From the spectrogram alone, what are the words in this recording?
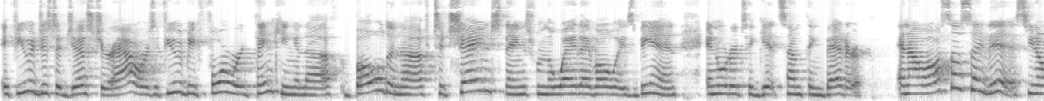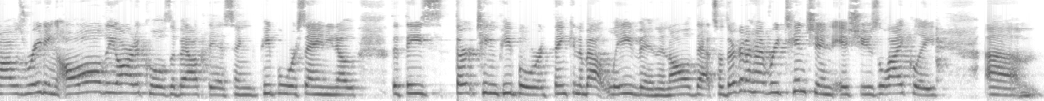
if you would just adjust your hours, if you would be forward thinking enough, bold enough to change things from the way they've always been in order to get something better? And I'll also say this, you know, I was reading all the articles about this, and people were saying, you know, that these 13 people were thinking about leaving and all of that. So they're going to have retention issues likely. Um,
